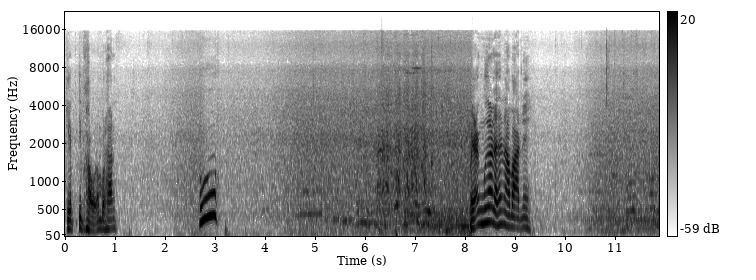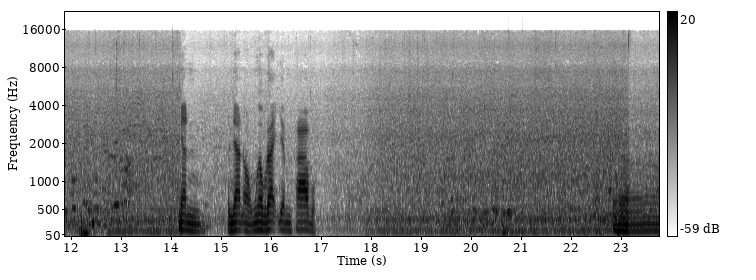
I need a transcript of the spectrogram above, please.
เก็บติบเข่าน้ำบ่ทัน โอ้ ไปยังเมื่อไรทั้งนาบาทนี่ยันสัญญาณออกเมื่อได้ยันคาบ่เออ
